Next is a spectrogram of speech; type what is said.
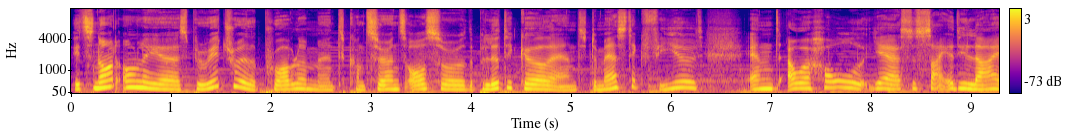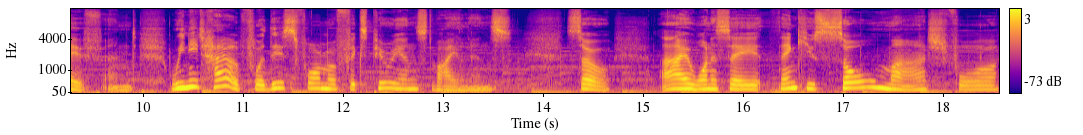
It's not only a spiritual problem, it concerns also the political and domestic field and our whole, yeah, society life. And we need help for this form of experienced violence. So, I want to say thank you so much for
